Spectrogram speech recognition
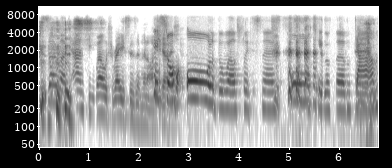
So much anti-Welsh racism in our Pissed show. off all of the Welsh listeners, all two of them. Damn.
